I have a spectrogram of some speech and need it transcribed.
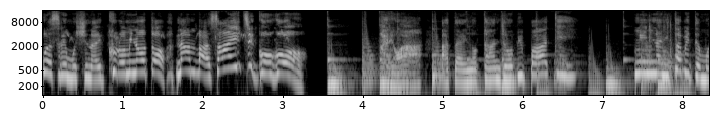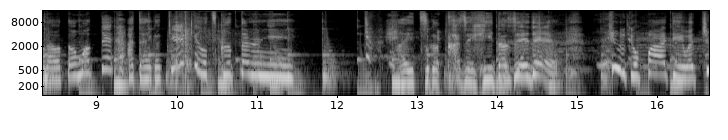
ば忘れもしない黒みの音ナンバー3155あれはあたいの誕生日パーティー。みんなに食べてもらおうと思ってあたいがケーキを作ったのに。あいつが風邪ひいたせいで急遽パーティーは中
